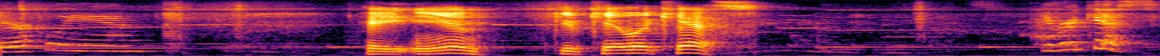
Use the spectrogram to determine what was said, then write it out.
Careful, Ian. Hey, Ian, give Kayla a kiss. Give her a kiss.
